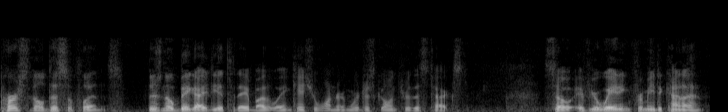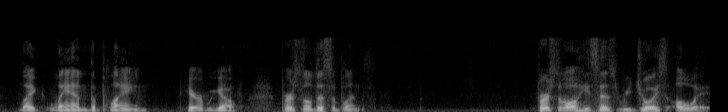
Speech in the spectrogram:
personal disciplines. There's no big idea today, by the way, in case you're wondering. We're just going through this text. So if you're waiting for me to kind of like land the plane, here we go. Personal disciplines. First of all, he says, rejoice always.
